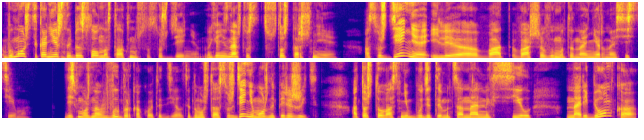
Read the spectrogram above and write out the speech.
Вы можете, конечно, безусловно, столкнуться с осуждением, но я не знаю, что, что страшнее. осуждение или ваша вымотанная нервная система? Здесь можно выбор какой-то делать. Я думаю, что осуждение можно пережить. А то, что у вас не будет эмоциональных сил на ребенка,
